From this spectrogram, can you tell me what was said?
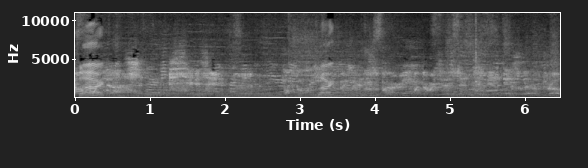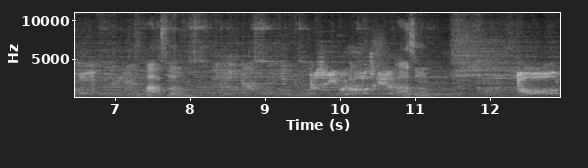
Clark. Citizen. Clark. Conspiring with the resistance instead of trouble. Awesome. Proceed with holoscan. Awesome. Hold.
